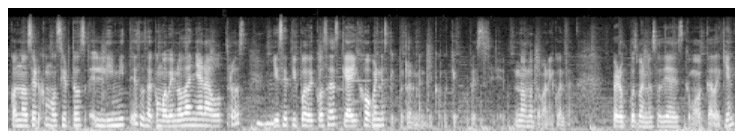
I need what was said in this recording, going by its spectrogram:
conocer como ciertos límites, o sea, como de no dañar a otros y ese tipo de cosas que hay jóvenes que pues realmente como que pues no lo toman en cuenta. Pero pues bueno, eso ya es como cada quien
